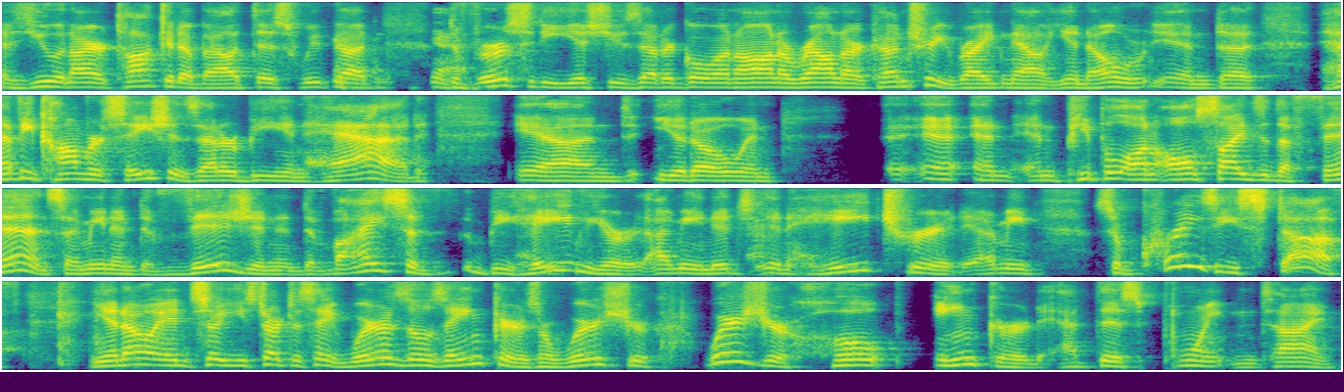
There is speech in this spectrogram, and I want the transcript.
as you and i are talking about this we've got Yeah. diversity issues that are going on around our country right now you know and uh, heavy conversations that are being had. And you know and and and people on all sides of the fence. I mean and division and divisive behavior. I mean it's in hatred. I mean some crazy stuff you know? And so you start to say where's those anchors? Or where's your where's your hope anchored at this point in time?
